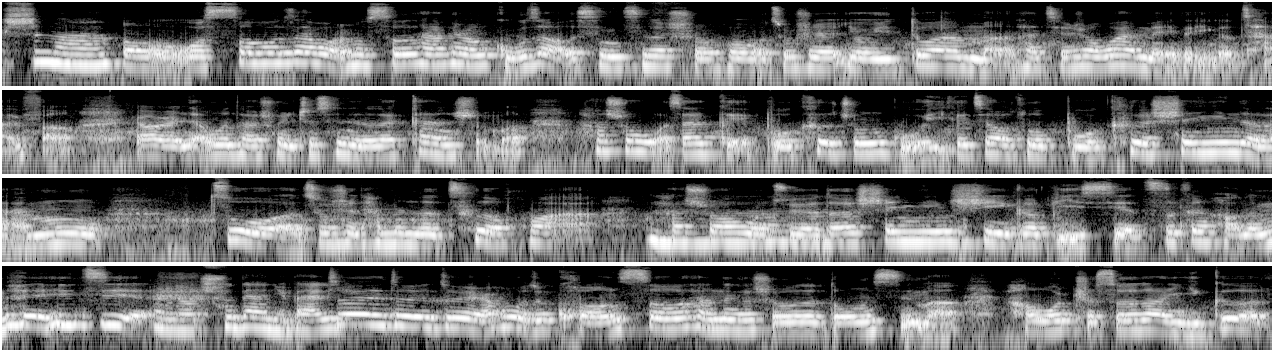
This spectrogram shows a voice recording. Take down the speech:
是吗？哦，我搜在网上搜他非常古早的信息的时候，就是有一段嘛，他接受外媒的一个采访，然后人家问他说：“你这些年都在干什么？”他说：“我在给博客中国一个叫做“博客声音”的栏目。”做就是他们的策划，他说：“我觉得声音是一个比写字更好的媒介。”还有初代女白领，对对对，然后我就狂搜他那个时候的东西嘛，然后我只搜到一个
